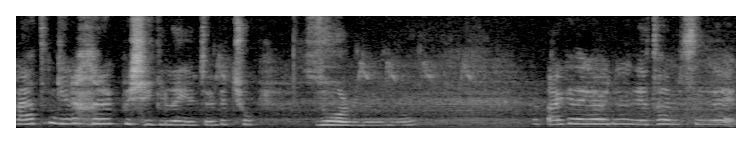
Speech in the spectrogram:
Hayatım genel olarak bu şekilde geçiyor ve çok zor bir durum bu. Arkada gördüğünüz yatağın içinde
